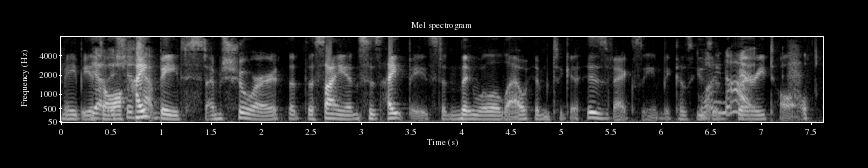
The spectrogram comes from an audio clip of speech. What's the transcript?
Maybe it's Yeah, all height have- based. I'm sure that the science is height based and they will allow him to get his vaccine because he's Why a not? very tall.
